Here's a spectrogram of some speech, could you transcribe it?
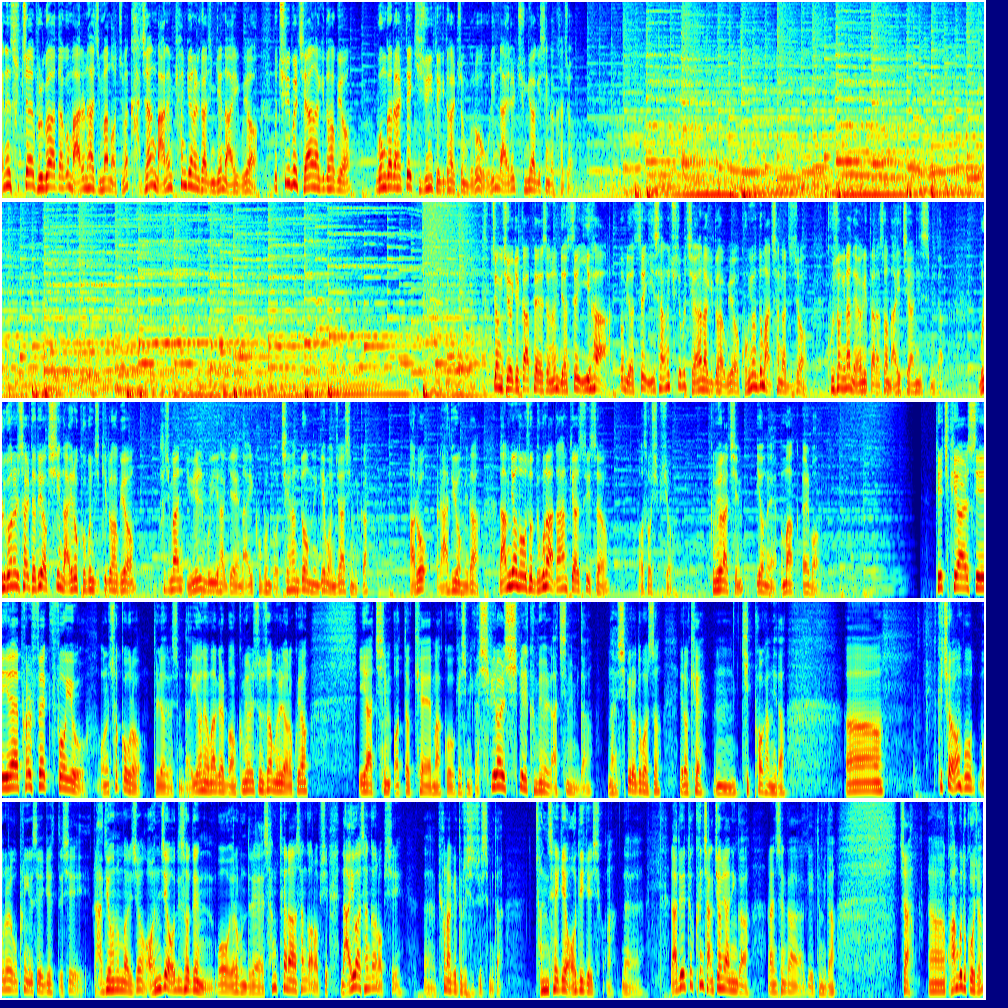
나이는 숫자에 불과하다고 말은 하지만 어쩌면 가장 많은 편견을 가진 게 나이고요. 또 출입을 제한하기도 하고요. 무언가를 할 때 기준이 되기도 할 정도로 우린 나이를 중요하게 생각하죠. 특정 지역의 카페에서는 몇 세 이하 또 몇 세 이상의 출입을 제한하기도 하고요. 공연도 마찬가지죠. 구성이나 내용에 따라서 나이 제한이 있습니다. 물건을 살 때도 역시 나이로 구분 짓기도 하고요. 하지만 유일무이하게 나이 구분도 제한도 없는 게 뭔지 아십니까? 바로 라디오입니다. 남녀노소 누구나 다 함께 할 수 있어요. 어서 오십시오. 금요일 아침 이연의 음악 앨범 피치 PRC의 Perfect for You 오늘 첫 곡으로 들려드렸습니다. 이연의 음악 앨범 금요일 순서 문을 열었고요. 이 아침 어떻게 맞고 계십니까? 11월 10일 금요일 아침입니다. 네, 11월도 벌써 이렇게 음, 깊어갑니다. 어, 그쵸. 뭐 오늘 오프닝에서 얘기했듯이 라디오는 말이죠. 언제 어디서든 뭐 여러분들의 상태나 상관없이 나이와 상관없이 네, 편하게 들으실 수 있습니다. 전 세계 어디 계시거나, 네. 라디오의 또 큰 장점이 아닌가라는 생각이 듭니다. 자, 어, 광고 듣고 오죠.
